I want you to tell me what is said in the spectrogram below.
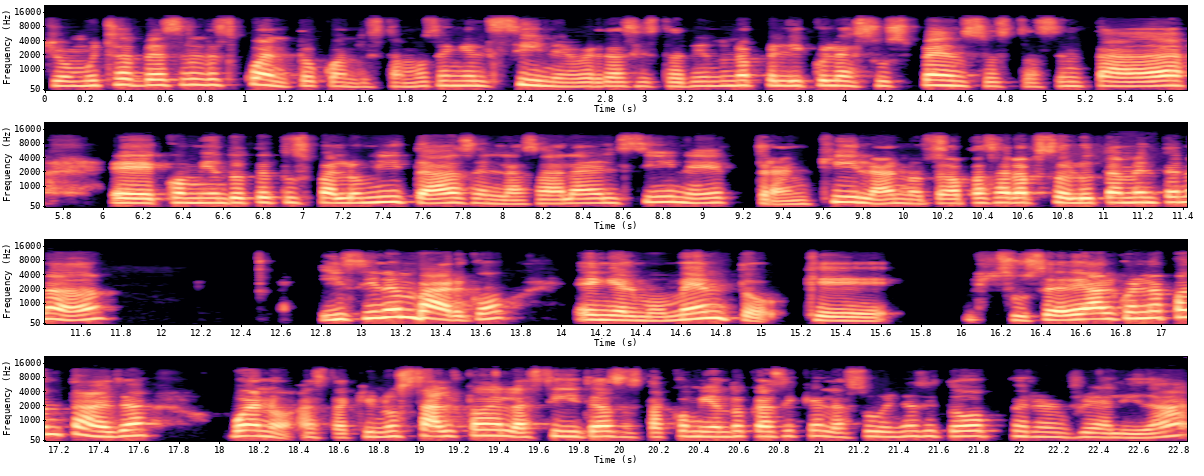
Yo muchas veces les cuento cuando estamos en el cine, ¿verdad? Si estás viendo una película de suspenso, estás sentada eh, comiéndote tus palomitas en la sala del cine, tranquila, no te va a pasar absolutamente nada. Y sin embargo, en el momento que sucede algo en la pantalla, bueno, hasta que uno salta de las sillas, está comiendo casi que las uñas y todo, pero en realidad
